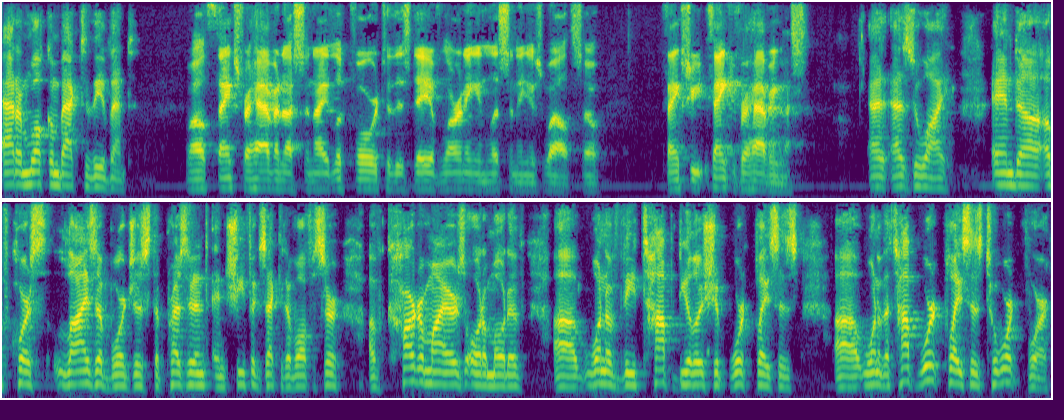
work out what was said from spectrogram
Adam, welcome back to the event. Well, thanks for having us, and I look forward to this day of learning and listening as well. So, thanks for thank you for having us as, as do I. And uh, of course, Liza Borches, the president and chief executive officer of Carter Myers Automotive, uh, one of the top dealership workplaces, uh, one of the top workplaces to work for.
